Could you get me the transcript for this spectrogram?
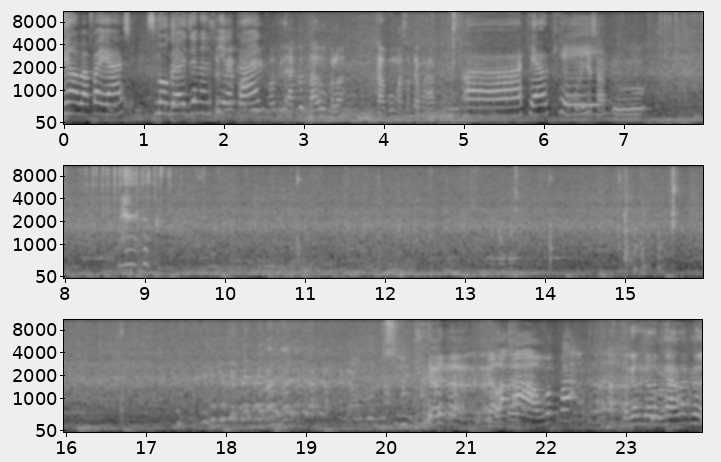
Ya nggak apa-apa ya. Semoga aja nanti ya kan. family, family aku tahu kalau kamu masak sama aku. Oke oke. Umurnya satu. galak jangan galak-galak ke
